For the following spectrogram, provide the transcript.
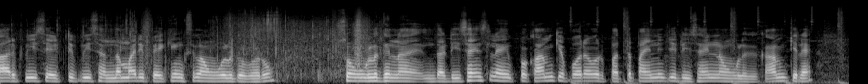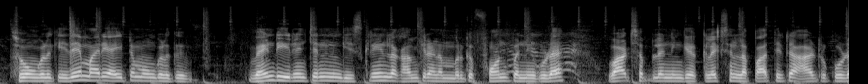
ஆறு பீஸ் எட்டு பீஸ் அந்த மாதிரி பேக்கிங்ஸ்லாம் உங்களுக்கு வரும். ஸோ உங்களுக்கு நான் இந்த டிசைன்ஸில் இப்போ காமிக்க போகிற ஒரு பத்து பதினஞ்சு டிசைன் நான் உங்களுக்கு காமிக்கிறேன். ஸோ உங்களுக்கு இதே மாதிரி ஐட்டம் உங்களுக்கு வேண்டி இருந்துச்சுன்னு நீங்கள் ஸ்க்ரீனில் காமிக்கிற நம்பருக்கு ஃபோன் பண்ணி கூட வாட்ஸ்அப்பில் நீங்கள் கலெக்ஷனில் பார்த்துட்டு ஆர்டர் கூட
